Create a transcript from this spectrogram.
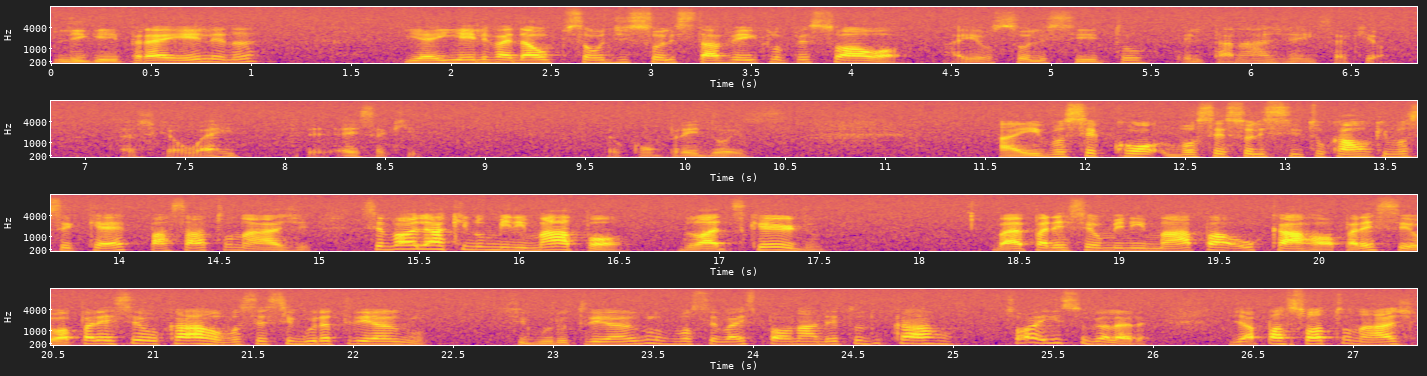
Liguei pra ele, né? E aí ele vai dar a opção de solicitar veículo pessoal, ó. Aí eu solicito, ele tá na agência aqui, ó. Acho que é o R, é esse aqui. Eu comprei dois. Aí você, você solicita o carro que você quer passar a tunagem. Você vai olhar aqui no minimapa, ó, do lado esquerdo, vai aparecer o minimapa, o carro, ó, apareceu. Apareceu o carro, você segura triângulo. Segura o triângulo, você vai spawnar dentro do carro. Só isso, galera. Já passou a tunagem.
